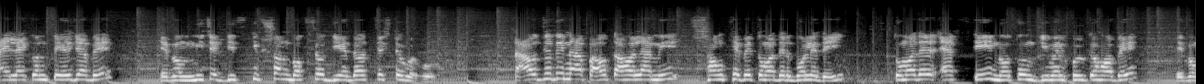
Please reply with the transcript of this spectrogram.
আই লাইকন পেয়ে যাবে এবং নিচে ডিসক্রিপশন বক্সেও দিয়ে দেওয়ার চেষ্টা করব। তাও যদি না পাও, তাহলে আমি সংক্ষেপে তোমাদের বলে দেই। তোমাদের একটি নতুন জিমেল খুলতে হবে এবং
